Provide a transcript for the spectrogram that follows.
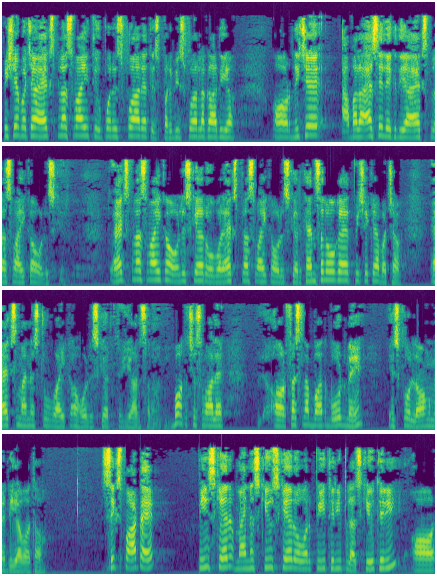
پیچھے بچا ایکس پلس وائی تو اوپر اسکوائر ہے تو اس پر بھی اسکوائر لگا دیا۔ اور نیچے والا ایسے لکھ دیا ایکس پلس وائی کا ہول اسکیئر تو ایکس پلس وائی کا whole square over X plus Y کا ہول اسکیئر کینسل ہو گئے پیچھے کیا بچا؟ ایکس مائنس ٹو وائی کا ہول اسکیئر تو یہ آنسر آ گیا. بہت اچھا سوال ہے. اور فیصلہ آباد بورڈ نے اس کو لانگ میں دیا ہوا تھا. سکس پارٹ ہے. P square minus Q square over P three plus Q three اور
